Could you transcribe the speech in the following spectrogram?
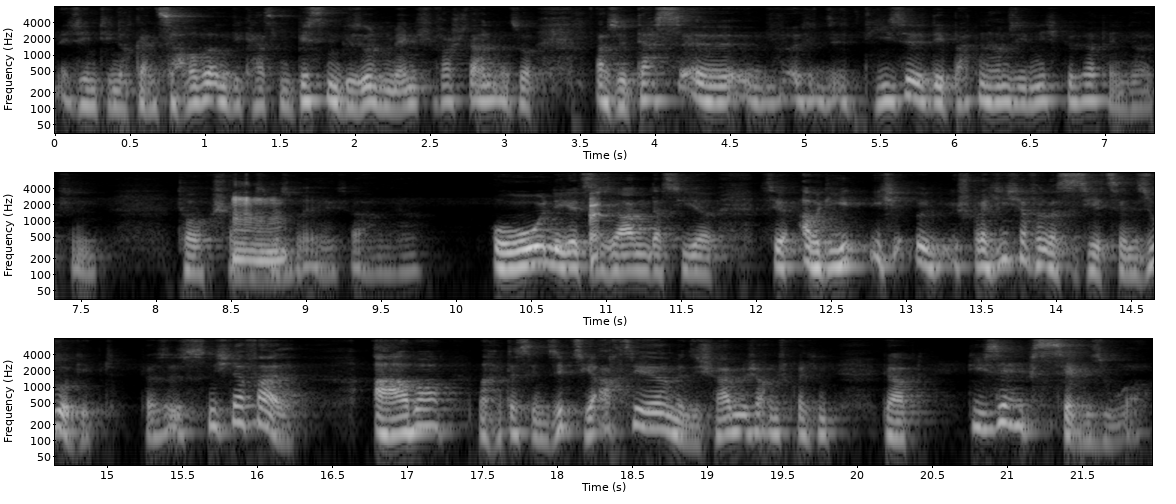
sind die noch ganz sauber? Irgendwie hast du ein bisschen gesunden Menschenverstand und so. Also das, äh, diese Debatten haben sie nicht gehört in deutschen Talkshows, mhm. muss man ehrlich sagen. Ja. Ohne jetzt zu sagen, dass hier, aber die, ich, ich spreche nicht davon, dass es hier Zensur gibt. Das ist nicht der Fall. Aber man hat das in den 70er, 80er Jahren, wenn Sie Scheibenwischer ansprechen, gehabt, die Selbstzensur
